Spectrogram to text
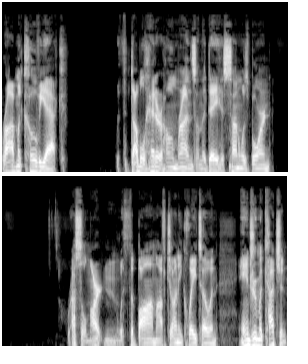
Rob Mackowiak with the doubleheader home runs on the day his son was born, Russell Martin with the bomb off Johnny Cueto, and Andrew McCutchen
